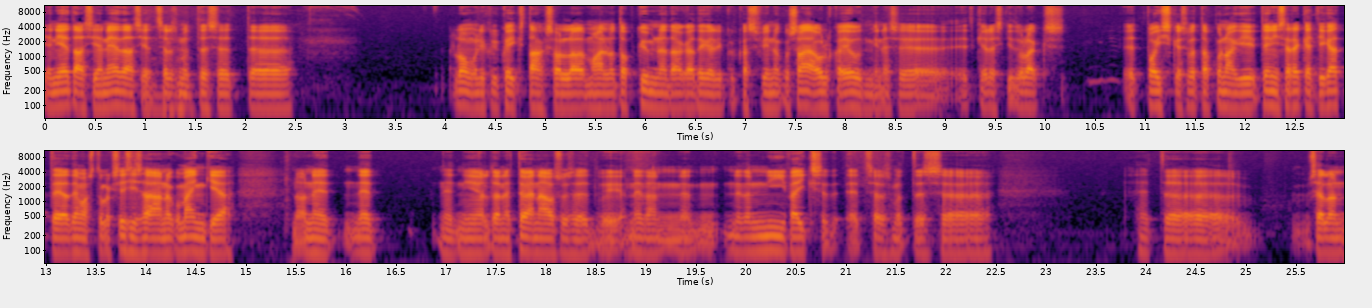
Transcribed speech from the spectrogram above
ja nii edasi ja nii edasi, et selles mõttes, et äh, loomulikult kõik tahaks olla maailma top kümned, aga tegelikult kas või nagu saja hulka jõudmine, see, et kellestki tuleks, et poiss, kes võtab kunagi tennisereketi kätte ja temast tuleks esisaja nagu mängija, no need, need, need nii-öelda need tõenäosused või need on, need on nii väiksed, et selles mõttes et seal on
